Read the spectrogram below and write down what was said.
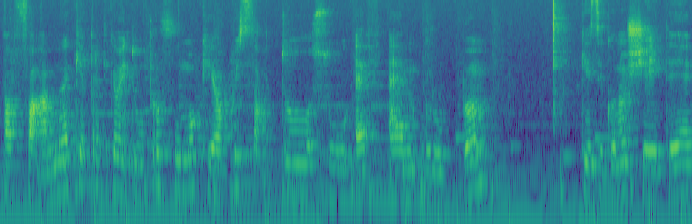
Parfum, che è praticamente un profumo che ho acquistato su FM Group, che se conoscete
